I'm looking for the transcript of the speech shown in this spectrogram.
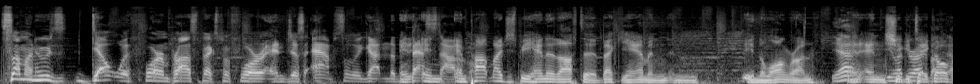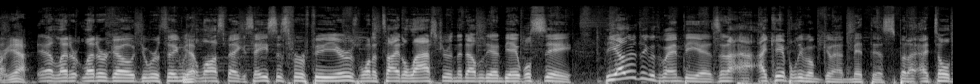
Someone who's dealt with foreign prospects before and just absolutely gotten the and, best and, out and of them. And Pop might just be handing it off to Becky Hammon and in the long run. Yeah, and, and she could take over. that. Yeah, yeah. Let her let her go do her thing with Yep. the Las Vegas Aces for a few years. Won a title last year in the WNBA. We'll see. The other thing with Wemby is, and I, I can't believe I'm going to admit this, but I, I told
